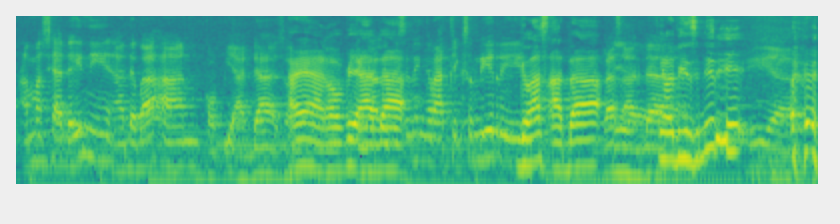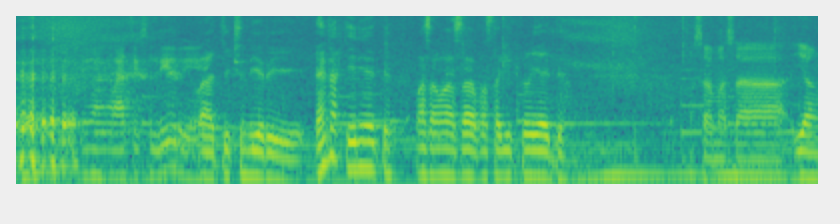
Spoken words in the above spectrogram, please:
Kan masih ada ini, ada bahan, kopi ada. Ah, ya, kopi Tinggal ada. Di sini ngeracik sendiri. gelas ada Gelas ada. tinggal bikin sendiri Iya. Tinggal ngeracik sendiri. racik sendiri enak ini itu masa-masa pas lagi kuliah itu Masa-masa yang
